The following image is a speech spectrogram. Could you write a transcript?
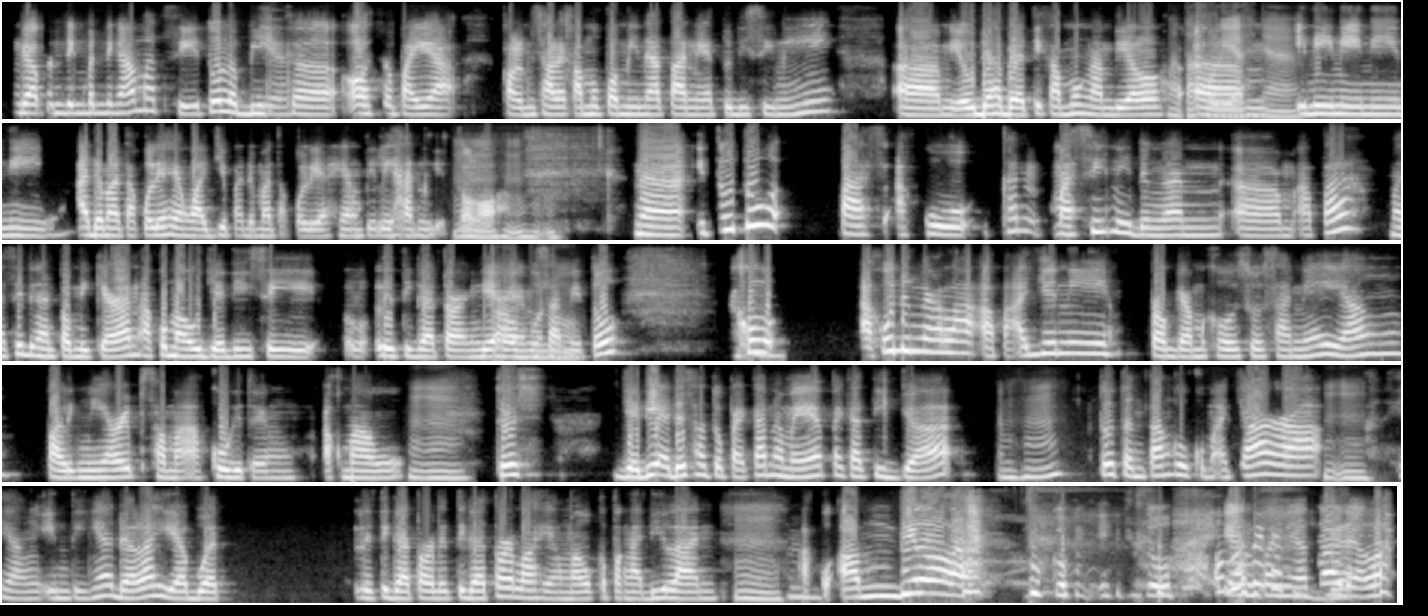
nggak penting-penting amat sih. Itu lebih Iya. ke oh supaya kalau misalnya kamu peminatannya tuh di sini em, ya udah berarti kamu ngambil Mata kuliahnya. ini ini ini ini. Ada mata kuliah yang wajib, ada mata kuliah yang pilihan gitu loh. Hmm. Nah, itu tuh pas aku kan masih nih dengan em, apa? Masih dengan pemikiran aku mau jadi si litigator yang di AMSAM itu. Aku aku dengar lah apa aja nih program kekhususannya yang paling mirip sama aku gitu yang aku mau. Hmm, hmm. Terus jadi ada satu PK namanya PK 3 Mhm, itu tentang hukum acara hmm, hmm. yang intinya adalah ya buat litigator-litigator lah yang mau ke pengadilan. Hmm. Hmm. Aku ambil lah hukum itu Oh, yang ternyata 3? adalah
